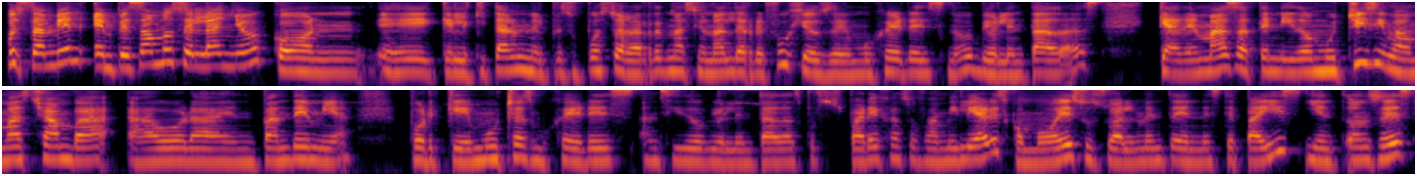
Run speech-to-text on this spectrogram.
Pues también empezamos el año con eh, que le quitaron el presupuesto a la Red Nacional de Refugios de Mujeres ¿no? Violentadas, que además ha tenido muchísima más chamba ahora en pandemia, porque muchas mujeres han sido violentadas por sus parejas o familiares, como es usualmente en este país, y entonces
